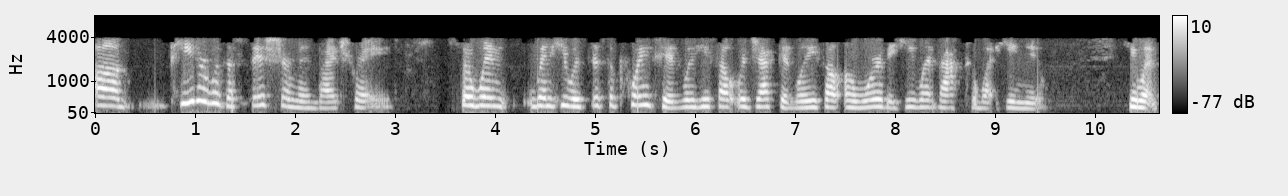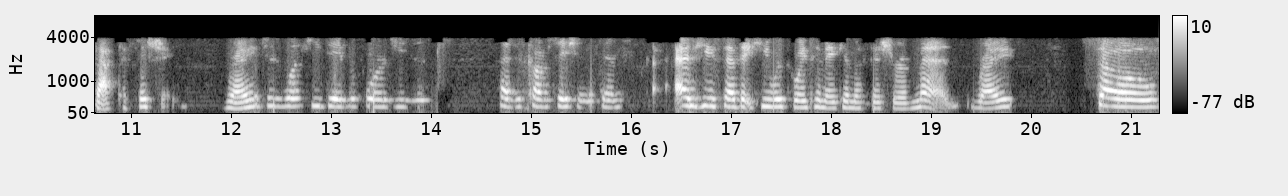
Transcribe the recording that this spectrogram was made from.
Um, Peter was a fisherman by trade. So when when he was disappointed, when he felt rejected, when he felt unworthy, he went back to what he knew. He went back to fishing, right? Which is what he did before Jesus had this conversation with him. And he said that he was going to make him a fisher of men, right? So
